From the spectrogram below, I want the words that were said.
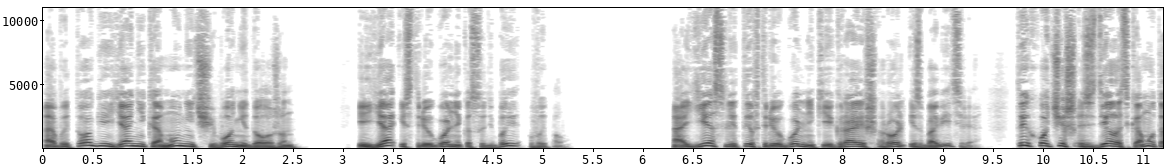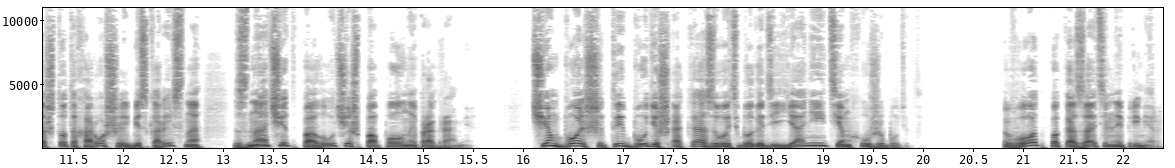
А в итоге я никому ничего не должен. И я из треугольника судьбы выпал. А если ты в треугольнике играешь роль избавителя, ты хочешь сделать кому-то что-то хорошее бескорыстно, значит, получишь по полной программе. Чем больше ты будешь оказывать благодеяний, тем хуже будет. Вот показательный пример.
